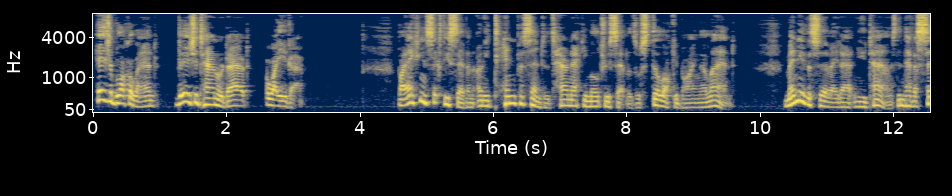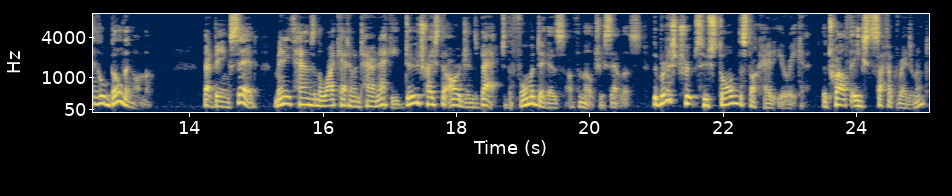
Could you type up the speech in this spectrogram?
Here's your block of land, there's your town redoubt, away you go. By 1867, only 10% of the Taranaki military settlers were still occupying their land. Many of the surveyed out new towns didn't have a single building on them. That being said, many towns in the Waikato and Taranaki do trace their origins back to the former diggers of the military settlers. The British troops who stormed the stockade at Eureka, the 12th East Suffolk Regiment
